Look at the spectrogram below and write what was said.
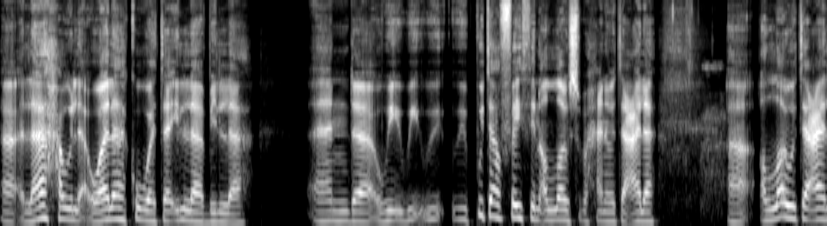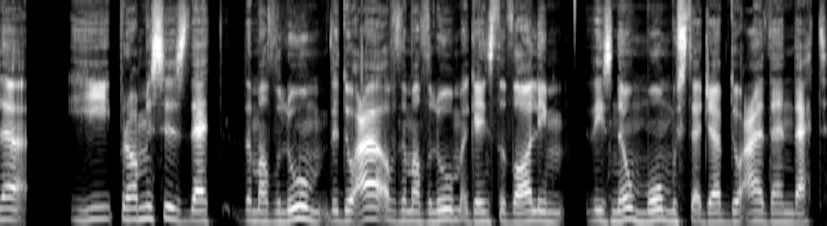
uh, la hawla wa la quwwata illa billah and uh, we, we, we put our faith in Allah subhanahu wa ta'ala. Uh, Allah ta'ala, He promises that the madloom, the dua of the madloom against the zalim, there's no more mustajab dua than that.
